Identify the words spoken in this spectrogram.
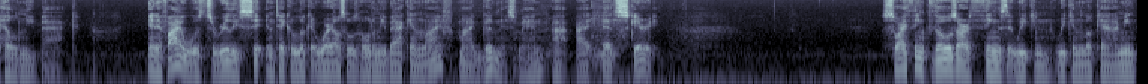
held me back. And if I was to really sit and take a look at where else it was holding me back in life, my goodness, man, I, I it's scary. So I think those are things that we can we can look at. I mean,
